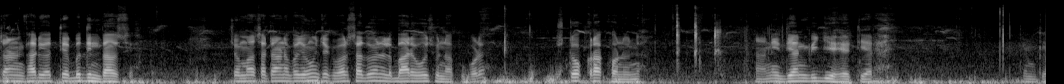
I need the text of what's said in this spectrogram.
ચણાને ખારીઓ અત્યારે બધીને ભાવશે. ચોમાસા ટાણે પછી શું છે કે વરસાદ હોય ને એટલે બારે ઓછું નાખવું પડે. સ્ટોક રાખવાનું ને. આની ધ્યાન બીજે છે અત્યારે. કેમ કે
